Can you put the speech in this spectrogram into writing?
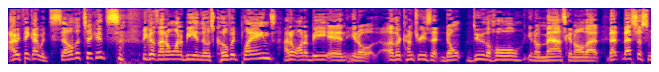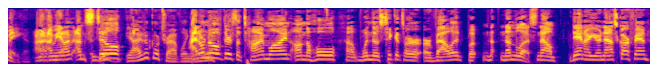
I would think I would sell the tickets because I don't want to be in those COVID planes. I don't want to be in you know other countries that don't do the whole you know mask and all that. That that's just me. I, I mean, I'm, I'm still. Yeah, I don't go traveling. I don't know if there's a timeline on the whole uh, when those tickets are, are valid, but n- nonetheless. Now, Dan, are you a NASCAR fan?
